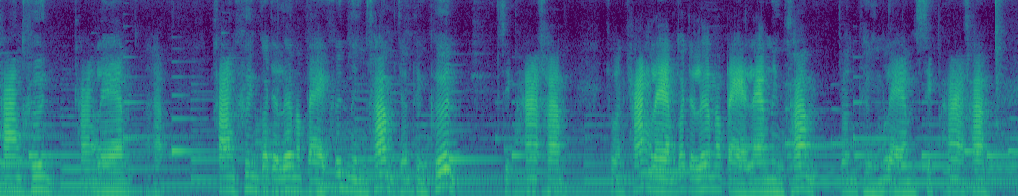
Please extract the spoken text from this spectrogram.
ข้างขึ้นข้างแรมนะครับ ข้างขึ้นก็จะเริ่มตั้งแต่ขึ้นหนึ่งค่ำจนถึงขึ้น 15ค่ำส่วนข้างแรมก็จะเริ่มตั้งแต่แรมหนึ่งค่ำจนถึงแรม 15ค่ำ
